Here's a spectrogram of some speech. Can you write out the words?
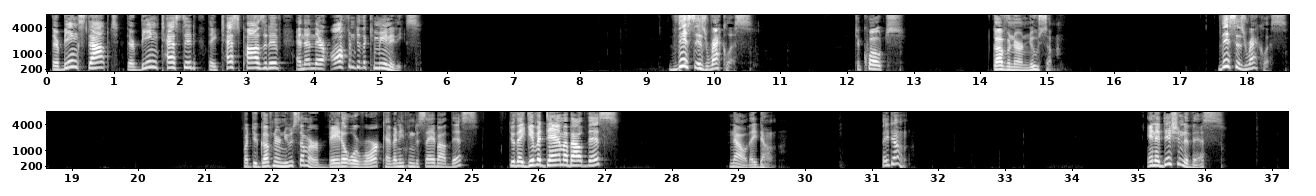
They're being stopped, they're being tested, they test positive, and then they're off into the communities. This is reckless. To quote Governor Newsom. This is reckless. But do Governor Newsom or Beto O'Rourke have anything to say about this? Do they give a damn about this? No, they don't. They don't. In addition to this,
